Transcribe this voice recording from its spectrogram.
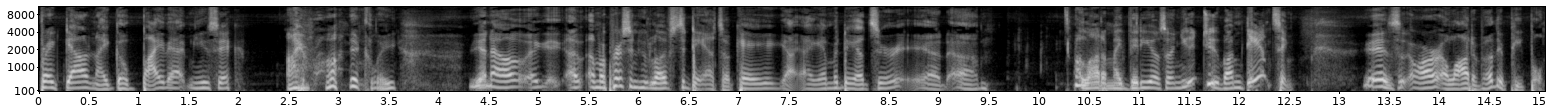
break down and I go buy that music. Ironically, you know, I, am a person who loves to dance. Okay, I, I am a dancer, and um, a lot of my videos on YouTube, I'm dancing, as are a lot of other people,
